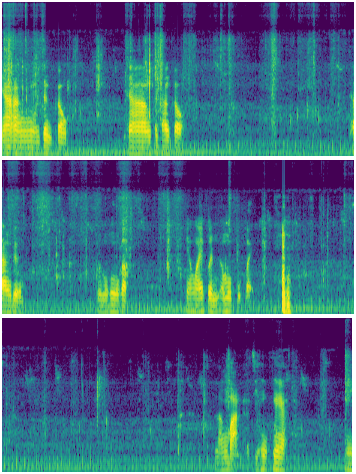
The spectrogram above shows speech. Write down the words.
ยางไว้จังเก่ายางไปทางเก่า ทางเดิมต้นมะฮูครับ ลี้ยงไว้เพิ่นเอามาปลูกไว้หลังบ้านก็สิหกแหน่นี่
